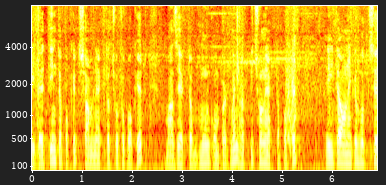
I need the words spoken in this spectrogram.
এইটায় তিনটা পকেট, সামনে একটা ছোট পকেট, মাঝে একটা মূল কম্পার্টমেন্ট আর পিছনে একটা পকেট। এইটা অনেকে হচ্ছে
